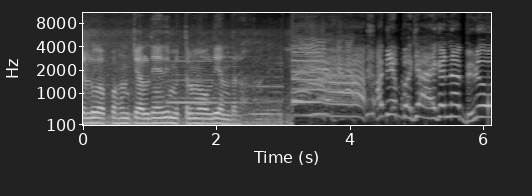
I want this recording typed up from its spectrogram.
ਚਲੋ, ਆਪਾਂ ਹੁਣ ਚੱਲਦੇ ਹਾਂ ਇਹਦੇ ਮਿੱਤਲ ਮਾਲ ਦੇ ਅੰਦਰ। ਅਬੇ ਮਜ਼ਾ ਨਾ, ਭਿੜੋ।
